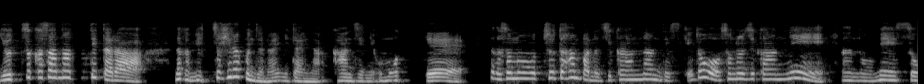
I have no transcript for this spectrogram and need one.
4つ重なってたら、なんかめっちゃ開くんじゃない？みたいな感じに思って、だからその中途半端な時間なんですけど、その時間に、あの、瞑想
